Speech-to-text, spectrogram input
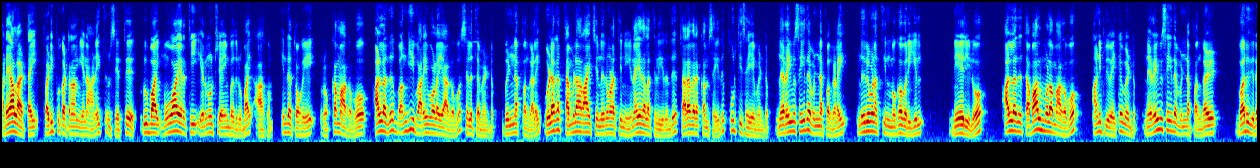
அடையாள அட்டை படிப்பு கட்டணம் என அனைத்தும் சேர்த்து ரூபாய் மூவாயிரத்தி இருநூற்றி ஐம்பது ரூபாய் ஆகும். இந்த தொகையை ரொக்கமாகவோ அல்லது வங்கி வரைவோலையாகவோ செலுத்த வேண்டும். விண்ணப்பங்களை உலக தமிழாராய்ச்சி நிறுவனத்தின் இணையதளத்தில் இருந்து தரவிறக்கம் செய்து பூர்த்தி செய்ய வேண்டும். நிறைவு செய்த விண்ணப்பங்களை நிறுவனத்தின் முகவரியில் நேரிலோ அல்லது தபால் மூலமாகவோ அனுப்பி வைக்க வேண்டும். நிறைவு செய்த விண்ணப்பங்கள் வருகிற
